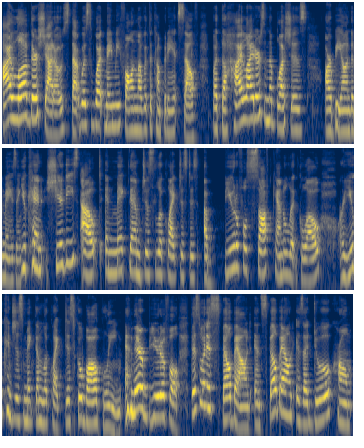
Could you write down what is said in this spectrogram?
I love their shadows. That was what made me fall in love with the company itself. But the highlighters and the blushes are beyond amazing. You can sheer these out and make them just look like just as a beautiful soft candlelit glow or you can just make them look like disco ball gleam. And they're beautiful. This one is spellbound and spellbound is a duochrome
